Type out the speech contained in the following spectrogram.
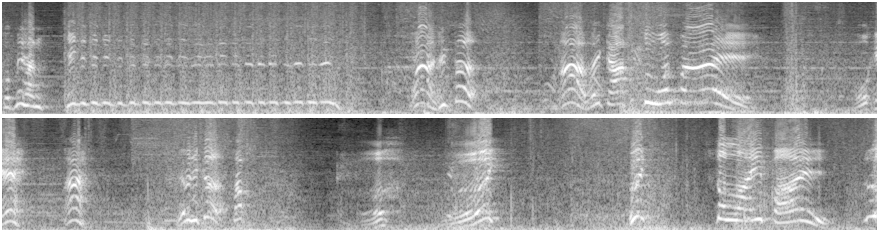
กดไม่ทันยิงยิงยิงยิงยิงยิงยิงยิงยิงยิงยิงยิงยิงยิงมาทิกเตอร์มาไว้กาดสวนไปโอเคมาเดี๋ยวไปทิกเกอร์ปั๊บเออเฮ้ยเฮ้ยสไลด์ไปหล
